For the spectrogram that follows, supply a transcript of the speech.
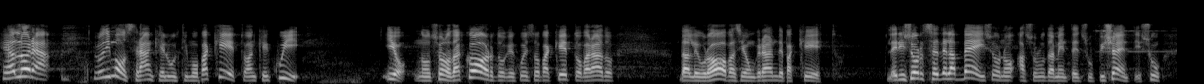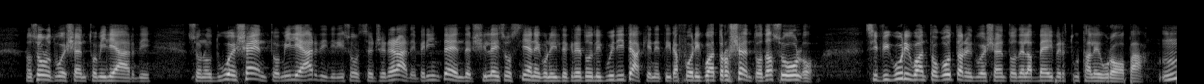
E allora lo dimostra anche l'ultimo pacchetto, anche qui io non sono d'accordo che questo pacchetto varato dall'Europa sia un grande pacchetto. Le risorse della BEI sono assolutamente insufficienti, su non solo 200 miliardi, sono 200 miliardi di risorse generate. Per intenderci, lei sostiene con il decreto di liquidità che ne tira fuori 400 da solo, si figuri quanto contano i 200 della BEI per tutta l'Europa. Hm?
